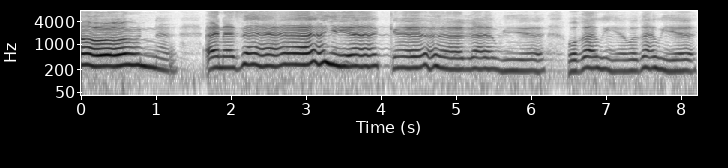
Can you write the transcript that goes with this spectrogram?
حسونة أنا زيك غاوية. وغاوية وغاوية.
